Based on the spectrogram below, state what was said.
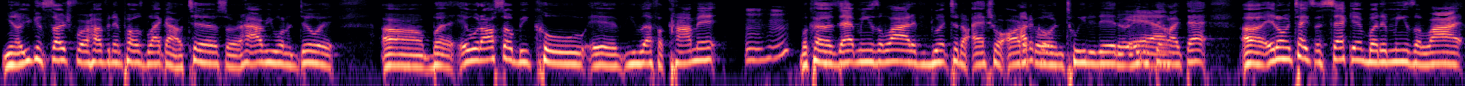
you know, you can search for Huffington Post Black Guy Who Tips or however you want to do it. Um, but it would also be cool if you left a comment. Because that means a lot if you went to the actual article, Article. and tweeted it or Yeah. anything like that. Uh, it only takes a second, but it means a lot.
